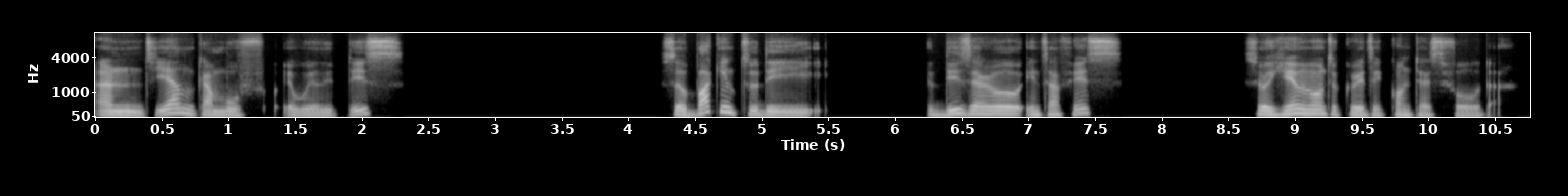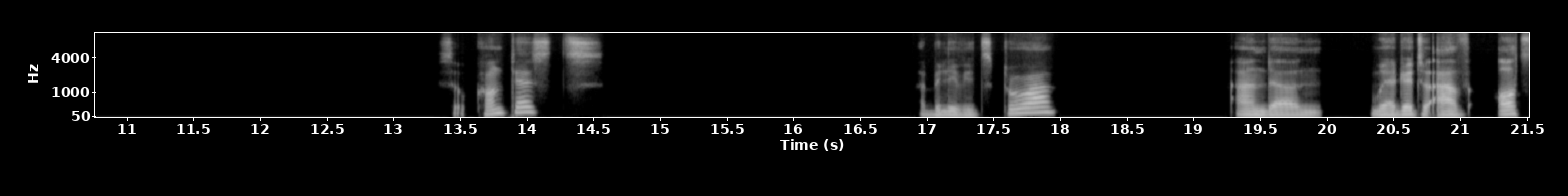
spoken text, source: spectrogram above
And yeah, we can move away with this. So back into the V0 interface. So here we want to create a context folder. So contexts I believe it's Torah. And um, we are going to have auth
